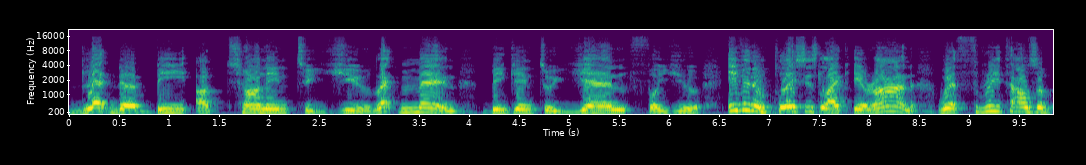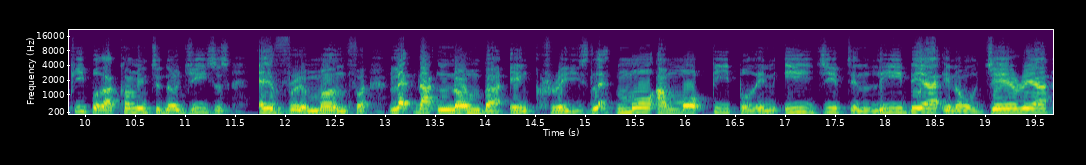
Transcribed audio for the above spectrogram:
Let there be a turning to you. Let men begin to yearn for you. Even in places like Iran, where 3,000 thousand people are coming to know Jesus every month. Let that number increase. Let more and more people in Egypt, in Libya, in Algeria,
